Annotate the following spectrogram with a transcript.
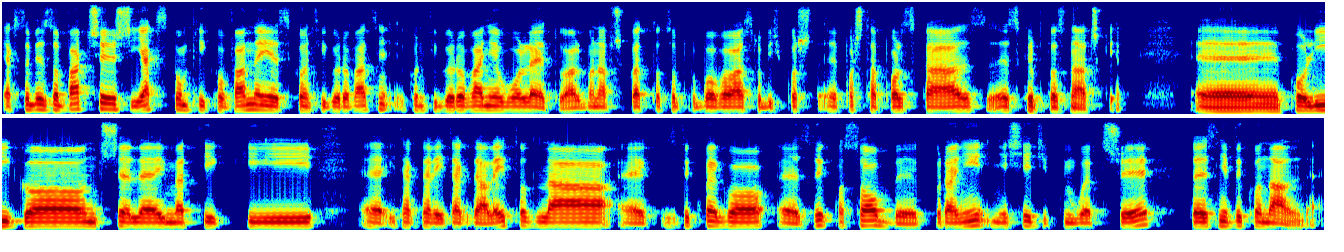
jak sobie zobaczysz, jak skomplikowane jest konfigurowanie, konfigurowanie walletu, albo na przykład to, co próbowała zrobić Poczta, Poczta Polska z, z kryptoznaczkiem. E, Polygon, Przelej, Matiki, i tak dalej, i tak dalej, to dla e, zwykłego, e, zwykłej osoby, która nie, nie siedzi w tym Web3, to jest niewykonalne.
